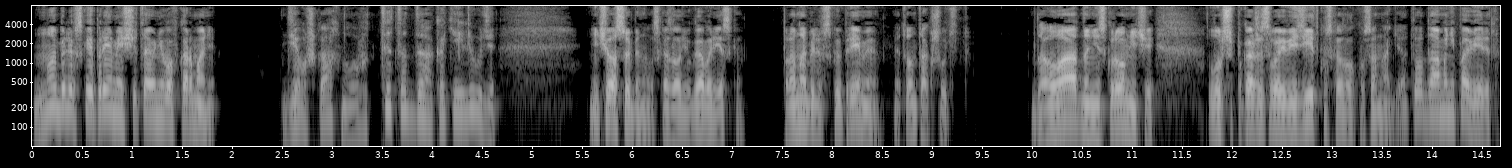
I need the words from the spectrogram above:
Нобелевская премия, считай, у него в кармане. Девушка ахнула. Вот это да, какие люди! Ничего особенного, сказал Югава резко. Про Нобелевскую премию это он так шутит. Да ладно, не скромничай. Лучше покажи свою визитку, сказал Кусанаги, а то дама не поверит.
